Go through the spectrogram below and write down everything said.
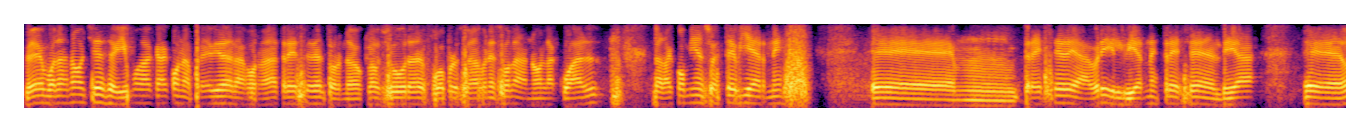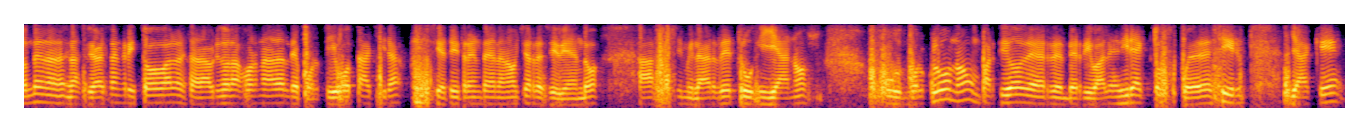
Bien, buenas noches. Seguimos acá con la previa de la jornada 13 del torneo clausura del fútbol profesional venezolano, la cual dará comienzo este viernes eh, 13 de abril, viernes 13, el día eh, donde en la, ciudad de San Cristóbal estará abriendo la jornada el Deportivo Táchira, 7 y 30 de la noche, recibiendo a su similar de Trujillanos Fútbol Club, ¿no? Un partido de rivales directos, puede decir, ya que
